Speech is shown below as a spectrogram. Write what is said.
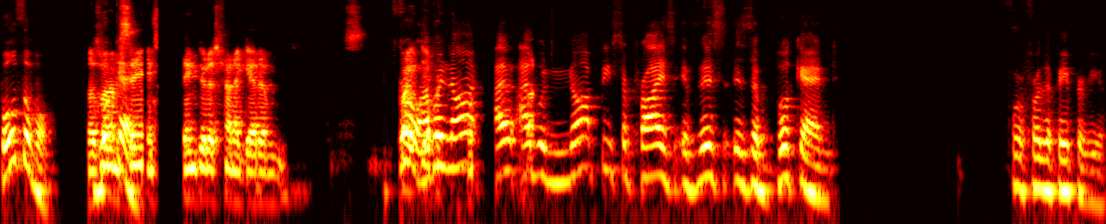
Both of them. That's Look what I'm saying. I think they're just trying to get him Bro, I would not. I, I would not be surprised if this is a bookend for for the pay per view.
